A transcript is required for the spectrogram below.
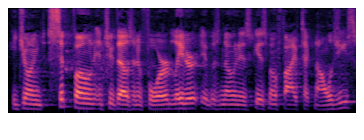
He joined SipPhone in 2004. Later, it was known as Gizmo 5 Technologies.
